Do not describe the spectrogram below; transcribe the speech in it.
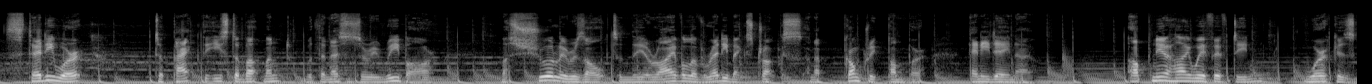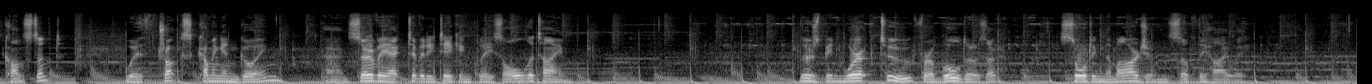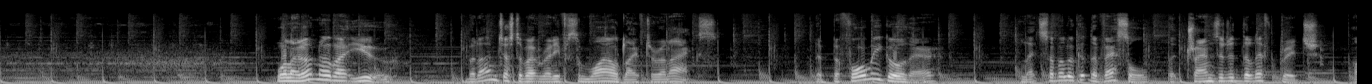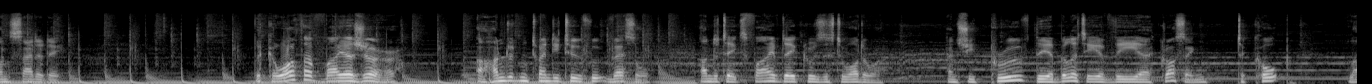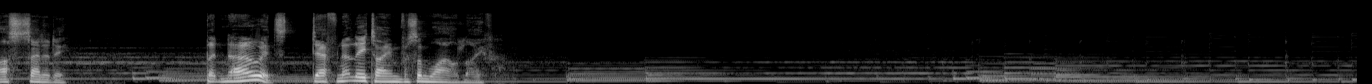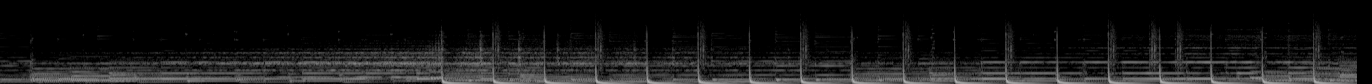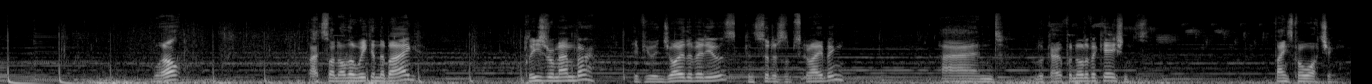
Steady work to pack the east abutment with the necessary rebar must surely result in the arrival of ready mix trucks and a concrete pumper any day now. Up near Highway 15, work is constant, with trucks coming and going and survey activity taking place all the time. There's been work too for a bulldozer, sorting the margins of the highway. Well, I don't know about you, but I'm just about ready for some wildlife to relax. But before we go there, let's have a look at the vessel that transited the lift bridge on Saturday. The Kawartha Voyageur, a 122 foot vessel, undertakes five day cruises to Ottawa, and she proved the ability of the uh, crossing to cope last Saturday. But now it's definitely time for some wildlife. Well, that's another week in the bag. Please remember, if you enjoy the videos, consider subscribing and look out for notifications. Thanks for watching.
